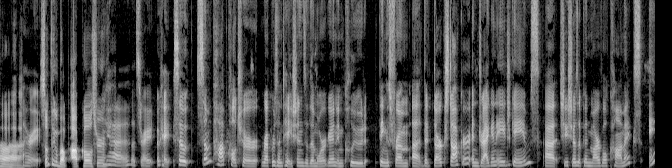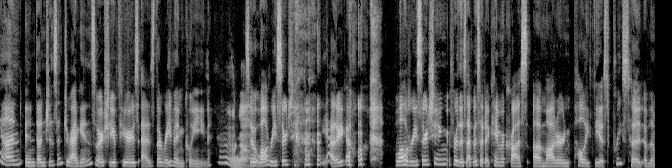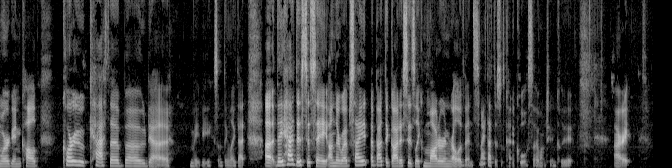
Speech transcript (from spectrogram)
Uh, All right. something about pop culture. Yeah, that's right. Okay, so some pop culture representations of the Morgan include things from uh, the Darkstalker and Dragon Age games. Uh, she shows up in Marvel Comics and in Dungeons and Dragons, where she appears as the Raven Queen. Oh. So while research, yeah, there you go. while researching for this episode, I came across a modern polytheist priesthood of the Morgan called Coru Cathubodua, maybe something like that. Uh, they had this to say on their website about the goddess's like modern relevance, and I thought this was kind of cool, so I want to include it. All right.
